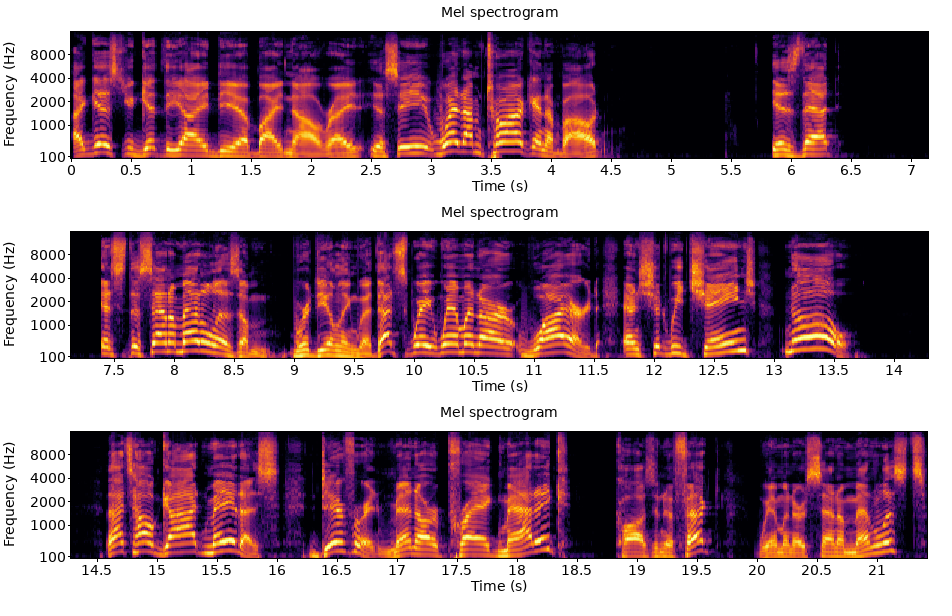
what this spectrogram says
I guess you get the idea by now, right? You see, what I'm talking about is that it's the sentimentalism we're dealing with. That's the way women are wired. And should we change? No. That's how God made us. Different. Men are pragmatic, cause and effect. Women are sentimentalists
